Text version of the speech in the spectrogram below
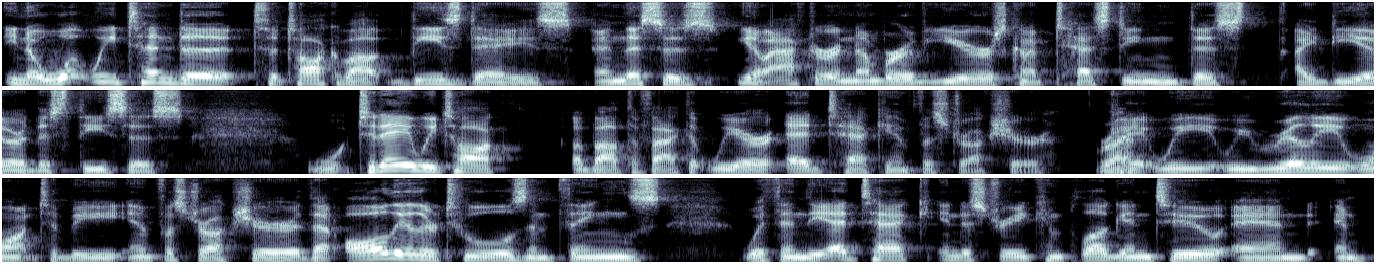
you know what we tend to to talk about these days and this is you know after a number of years kind of testing this idea or this thesis today we talk about the fact that we are ed tech infrastructure, right? Okay. We we really want to be infrastructure that all the other tools and things within the ed tech industry can plug into, and and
